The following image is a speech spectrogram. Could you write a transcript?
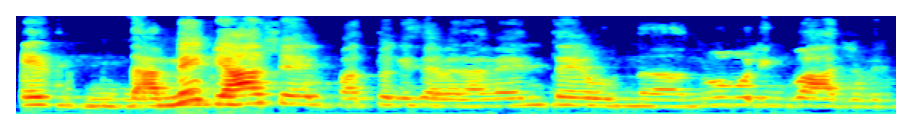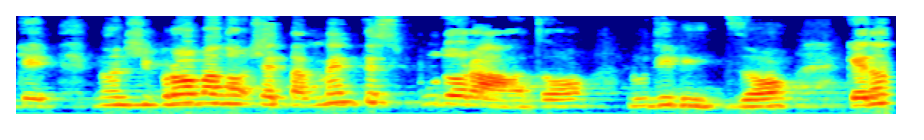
e a me piace il fatto che sia veramente un nuovo linguaggio perché non ci provano, c'è cioè, talmente spudorato l'utilizzo che non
